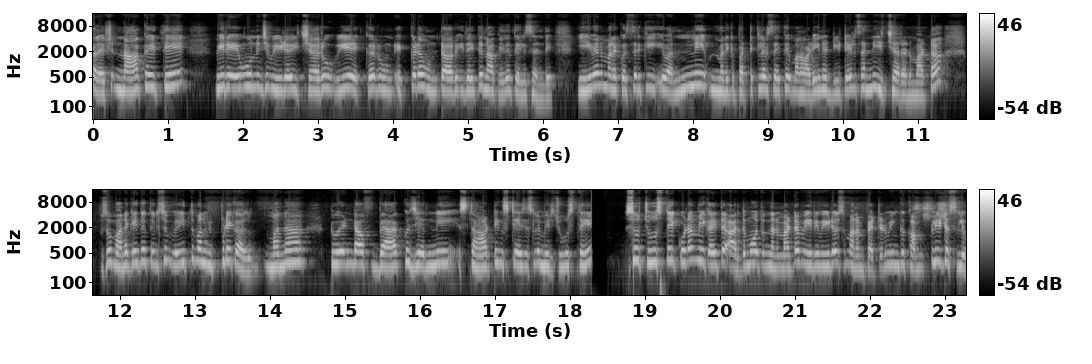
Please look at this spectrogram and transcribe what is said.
కలెక్షన్ నాకైతే వీరు ఏ ఊరు నుంచి వీడియో ఇచ్చారు? వీరు ఎక్కడ ఎక్కడ ఉంటారు? ఇదైతే నాకైతే తెలుసండి. ఈవెన్ మనకు వచ్చరికి ఇవన్నీ మనకి పర్టికులర్స్ అయితే మనం అడిగిన డీటెయిల్స్ అన్నీ ఇచ్చారనమాట సో మనకైతే తెలుసు వెయిత్ మనం ఇప్పుడే కాదు. మన two and half back journey starting స్టేజెస్లో మీరు చూస్తే సో చూస్తే కూడా మీకైతే అర్థమవుతుందనమాట వీరి వీడియోస్ మనం పెట్టడం ఇంకా కంప్లీట్ అసలు.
